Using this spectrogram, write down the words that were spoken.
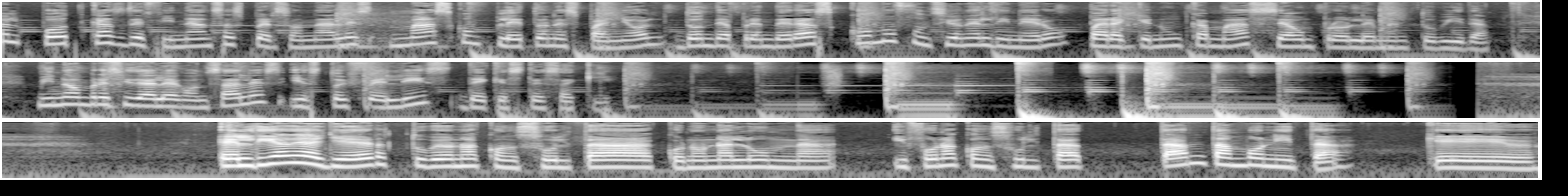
al podcast de finanzas personales más completo en español, donde aprenderás cómo funciona el dinero para que nunca más sea un problema en tu vida. Mi nombre es Idalia González y estoy feliz de que estés aquí. El día de ayer tuve una consulta con una alumna y fue una consulta tan tan bonita que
